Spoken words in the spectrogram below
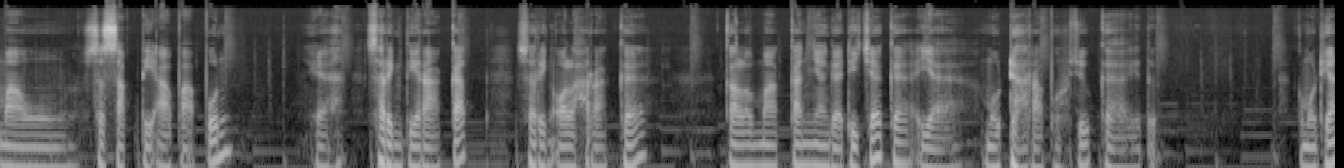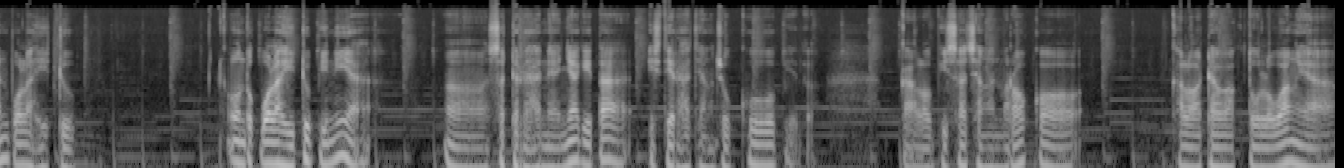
mau sesakti apa pun ya sering tirakat sering olahraga kalau makannya nggak dijaga ya mudah rapuh juga gitu. Kemudian pola hidup. Untuk pola hidup ini ya eh, sederhananya kita istirahat yang cukup gitu. Kalau bisa jangan merokok. Kalau ada waktu luang ya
